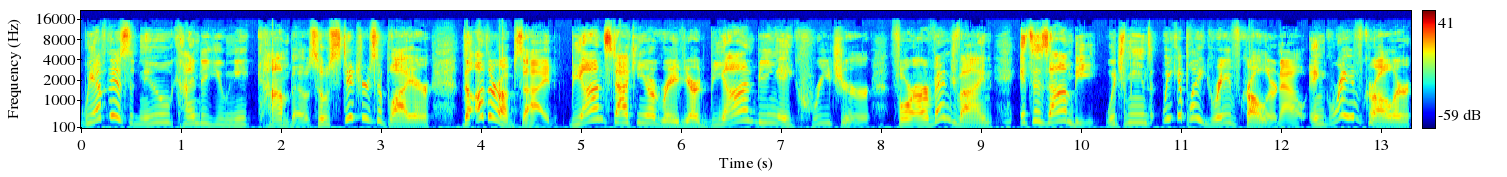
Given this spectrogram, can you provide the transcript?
we have this new kind of unique combo. So Stitcher Supplier, the other upside, beyond stocking our graveyard, beyond being a creature for our Vengevine, it's a zombie, which means means we can play Gravecrawler now. And Gravecrawler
